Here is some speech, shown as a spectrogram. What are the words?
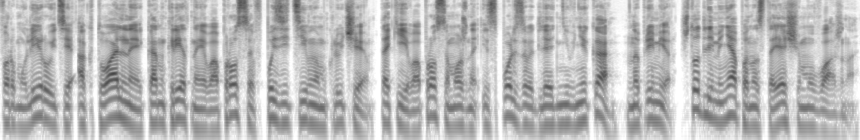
Формулируйте актуальные, конкретные вопросы в позитивном ключе. Такие вопросы можно использовать для дневника. Например, что для меня по-настоящему важно?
